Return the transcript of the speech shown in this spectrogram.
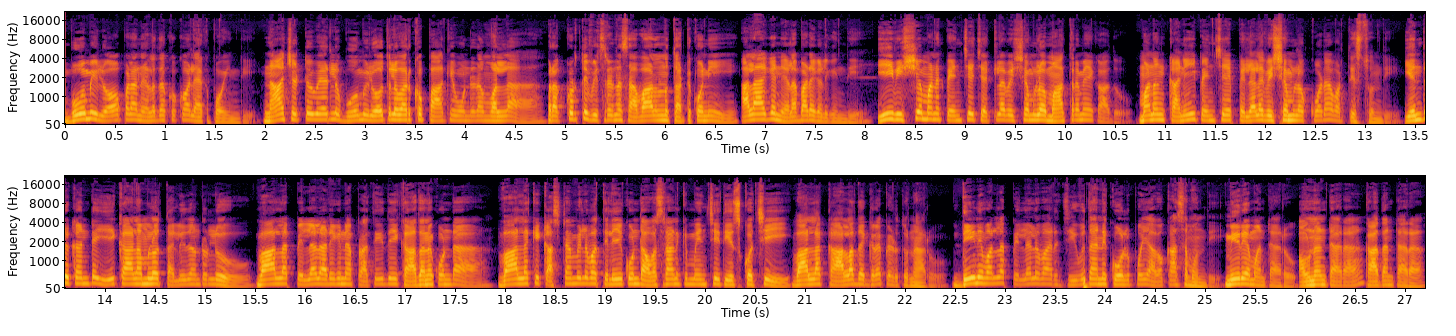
భూమి లోపల నిలదొక్కుకోలేకపోయింది. నా చెట్టు వేర్లు భూమి లోతుల వరకు పాకి ఉండడం వల్ల ప్రకృతి విసిరిన సవాళ్ళను తట్టుకొని అలాగే నిలబడగలిగింది. ఈ విషయం మనం పెంచే చెట్ల విషయంలో మాత్రమే కాదు మనం కనీ పెంచే పిల్లల విషయంలో కూడా వర్తిస్తుంది. ఎందుకంటే ఈ కాలంలో తల్లిదండ్రులు వాళ్ళ పిల్లలు అడిగిన ప్రతిదీ కాదనకుండా వాళ్ళకి కష్టం విలువ తెలియకుండా అవసరానికి మించి తీసుకొచ్చి వాళ్ళ కాళ్ళ దగ్గర పెడుతున్నారు. దీనివల్ల పిల్లలు వారి జీవితాన్ని కోల్పోయే అవకాశం ఉంది. మీరేమంటారు? అవునంటారా? కాదంటారా?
